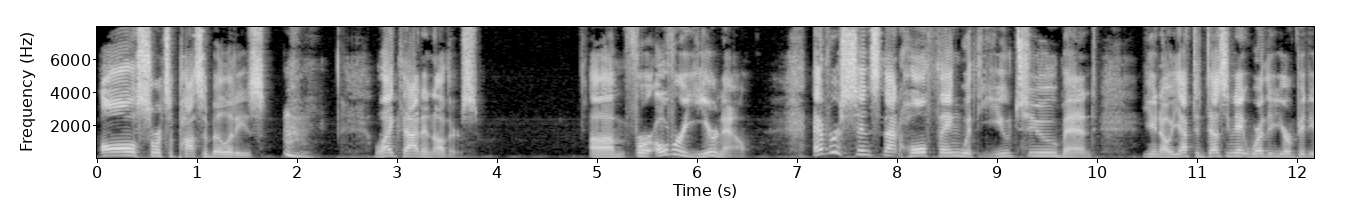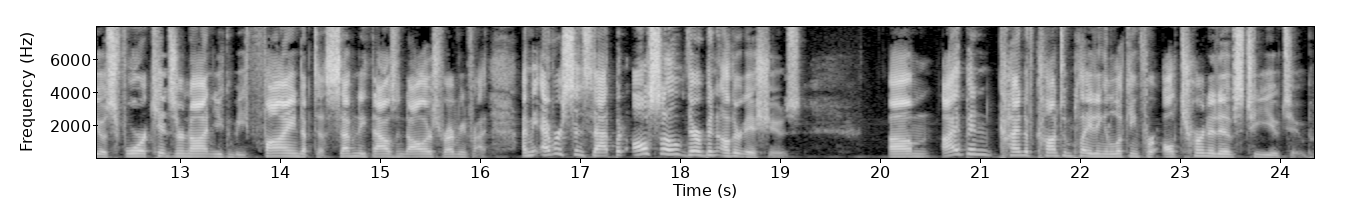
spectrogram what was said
all sorts of possibilities like that and others um, for over a year now. Ever since that whole thing with YouTube and you know, you have to designate whether your video is for kids or not, and you can be fined up to $70,000 for every. I mean, ever since that, but also there have been other issues. Um, I've been kind of contemplating and looking for alternatives to YouTube.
